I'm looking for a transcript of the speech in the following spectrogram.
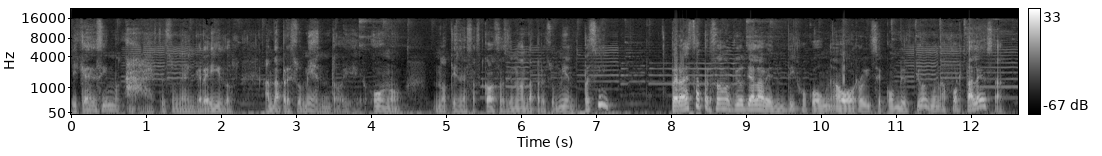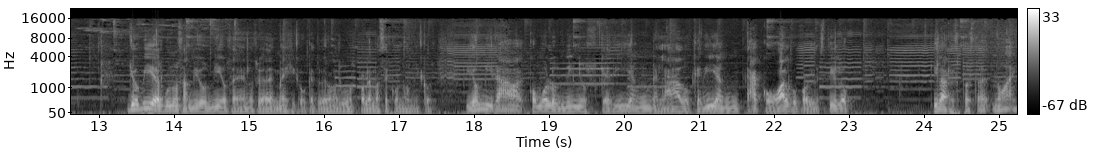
¿Y qué decimos? Ah, este es un engreído, anda presumiendo y uno no tiene esas cosas y no anda presumiendo. Pues sí, pero a esta persona Dios ya la bendijo con un ahorro y se convirtió en una fortaleza. Yo vi a algunos amigos míos allá en la Ciudad de México que tuvieron algunos problemas económicos yo miraba cómo los niños querían un helado, querían un taco o algo por el estilo y la respuesta es no hay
